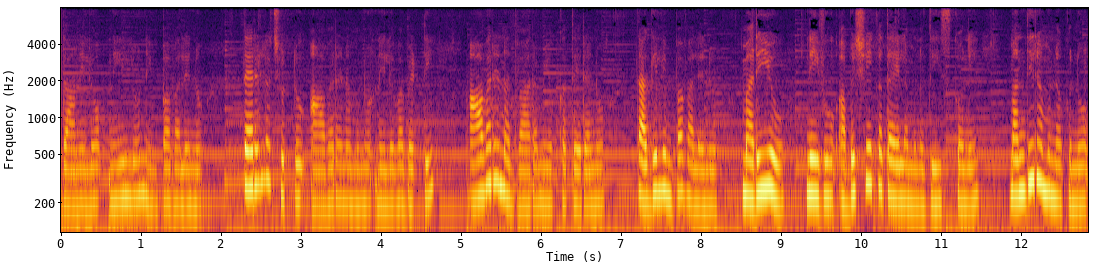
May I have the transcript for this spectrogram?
దానిలో నీళ్ళు నింపవలెను. తెరల చుట్టూ ఆవరణమును నిలువబెట్టి ఆవరణ ద్వారం యొక్క తెరను తగిలింపవలెను. మరియు నీవు అభిషేక తైలమును తీసుకొని మందిరమునకును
